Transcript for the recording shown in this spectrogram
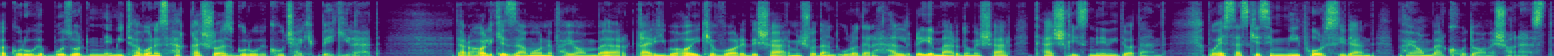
و گروه بزرگ نمی توانست حقش را از گروه کوچک بگیرد. در حالی که زمان پیامبر غریبه هایی که وارد شهر می شدند او را در حلقه مردم شهر تشخیص نمی دادند بایست از کسی می پرسیدند پیامبر کدامشان است.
